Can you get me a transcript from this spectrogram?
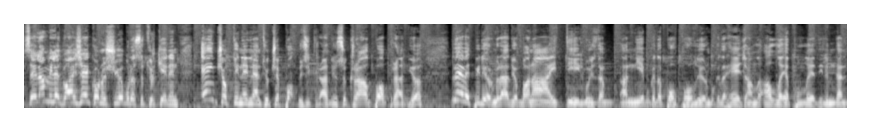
Selam millet, Bay J konuşuyor. Burası Türkiye'nin en çok dinlenilen Türkçe pop müzik radyosu. Kral Pop Radyo. Ve evet biliyorum radyo bana ait değil. Bu yüzden hani niye bu kadar pohpohluyorum, bu kadar heyecanlı allaya pullaya dilimden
